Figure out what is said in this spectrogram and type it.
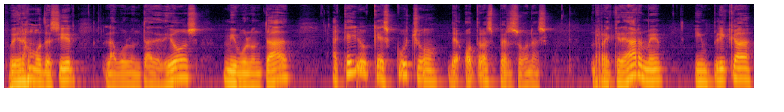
Pudiéramos decir la voluntad de Dios, mi voluntad, aquello que escucho de otras personas. Recrearme implica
